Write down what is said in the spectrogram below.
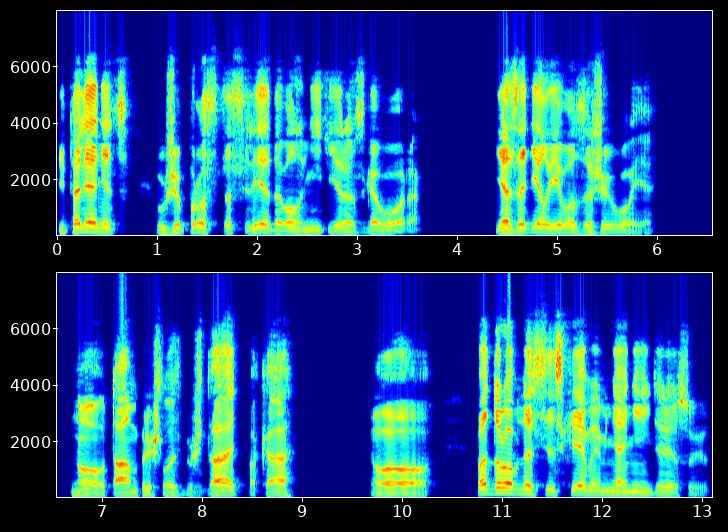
Итальянец уже просто следовал нити разговора. Я задел его за живое. Но там пришлось бы ждать, пока... О, подробности схемы меня не интересуют.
